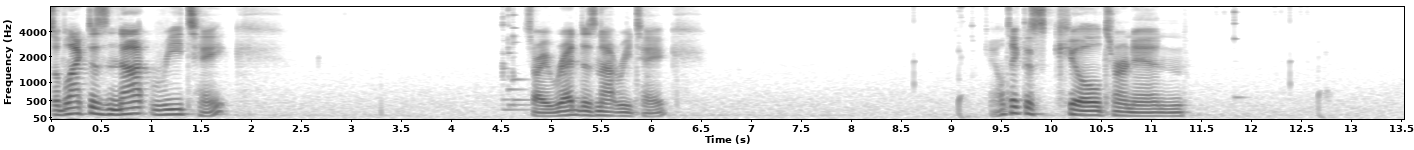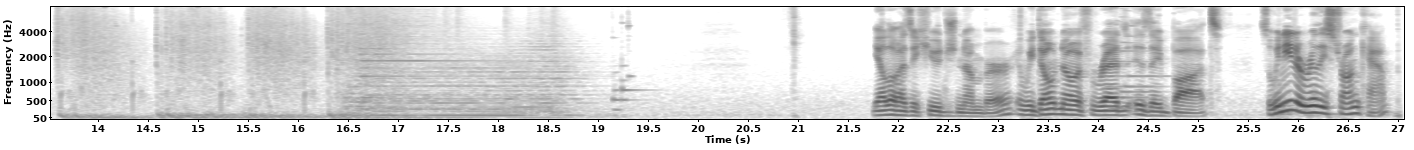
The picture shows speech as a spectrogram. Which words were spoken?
So black does not retake. Sorry, red does not retake. Okay, I'll take this kill turn in. Yellow has a huge number, and we don't know if red is a bot. So we need a really strong cap.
